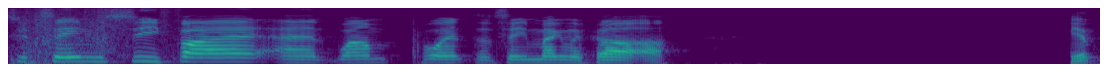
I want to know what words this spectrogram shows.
to Team C5 and one point to Team Magna Carta. Yep.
